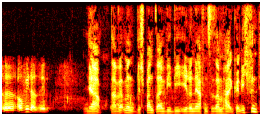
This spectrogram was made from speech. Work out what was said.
äh, auf Wiedersehen. Ja, da wird man gespannt sein, wie die ihre Nerven zusammenhalten können. Ich finde,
